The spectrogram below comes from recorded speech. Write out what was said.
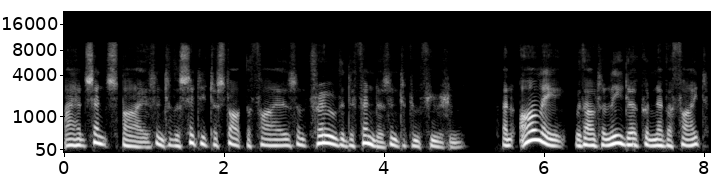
I had sent spies into the city to start the fires and throw the defenders into confusion. An army without a leader could never fight,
